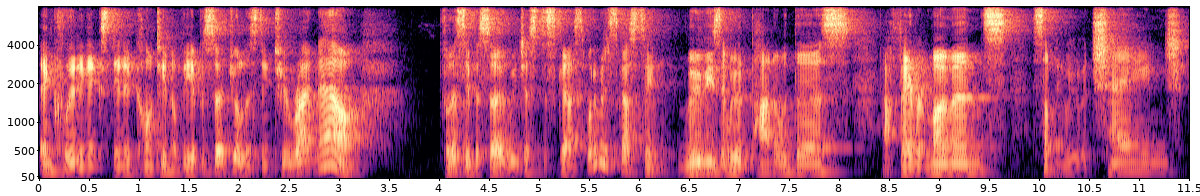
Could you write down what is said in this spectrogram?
including extended content of the episode you're listening to right now. For this episode, we just discussed what did we discuss, Tim? Movies that we would partner with this, our favorite moments, something we would change.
